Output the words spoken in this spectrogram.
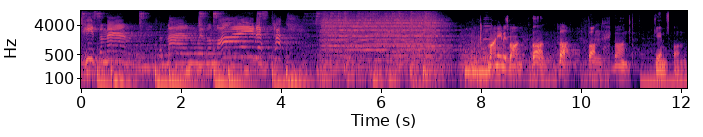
He's the man, the man My name is Bond. Bond. Bond. Bond. Bond. James Bond.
